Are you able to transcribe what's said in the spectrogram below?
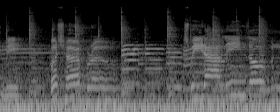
Me push her broom. Sweet Eileen's over in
